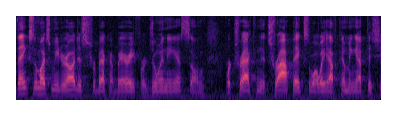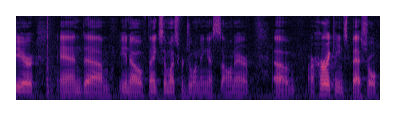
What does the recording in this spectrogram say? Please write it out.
thanks so much, meteorologist Rebecca Berry, for joining us on we're tracking the tropics, what we have coming up this year. And, um, you know, thanks so much for joining us on our, um, our hurricane special.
